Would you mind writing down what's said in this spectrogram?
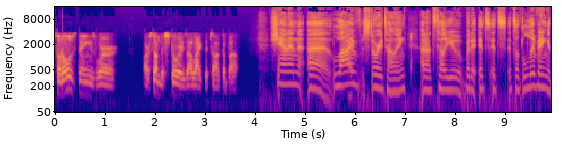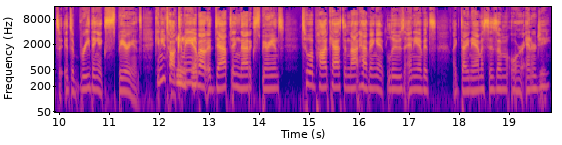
so those things were are some of the stories I like to talk about. Shannon, uh, live storytelling. I don't have to tell you, but it, it's it's it's a living, it's a, it's a breathing experience. Can you talk to mm-hmm. me about adapting that experience to a podcast and not having it lose any of its like dynamicism or energy?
